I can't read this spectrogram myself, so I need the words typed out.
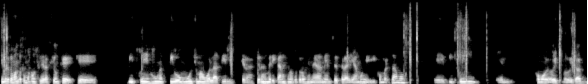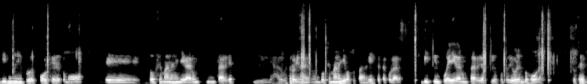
Siempre tomando como consideración que, Bitcoin es un activo mucho más volátil que las acciones americanas que nosotros generalmente traíamos y, conversamos. Bitcoin, el, como ahorita, vimos un ejemplo de Ford que tomó eh, dos semanas en llegar a un, target y es algo extraordinario. En dos semanas llegó a su target, espectacular. Bitcoin puede llegar a un target así o superior en dos horas. Entonces,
